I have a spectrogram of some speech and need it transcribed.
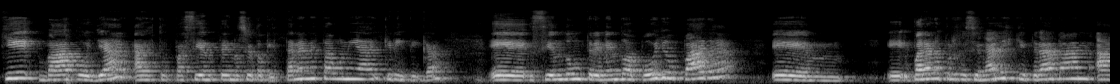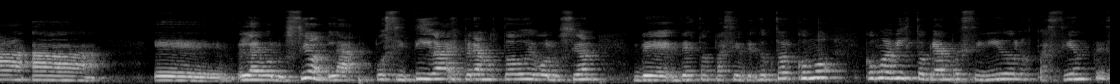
que va a apoyar a estos pacientes, ¿no es cierto?, que están en esta unidad crítica, eh, siendo un tremendo apoyo para, em, eh, para los profesionales que tratan a, la evolución, la positiva, esperamos todos, evolución de, de estos pacientes. Doctor, ¿cómo, ¿cómo ha visto que han recibido los pacientes?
